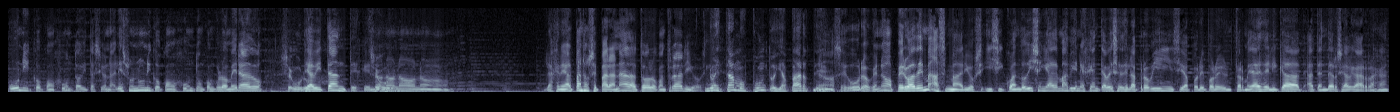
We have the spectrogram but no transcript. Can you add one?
único conjunto habitacional, es un único conjunto, un conglomerado Seguro. de habitantes, que no, Seguro. no, no, no. La General Paz no separa nada, todo lo contrario. No estamos punto y aparte. No, seguro que no. Pero además, Mario, y si cuando dicen, y además viene gente a veces de la provincia, por ahí por enfermedades delicadas, a atenderse al Garrahan,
